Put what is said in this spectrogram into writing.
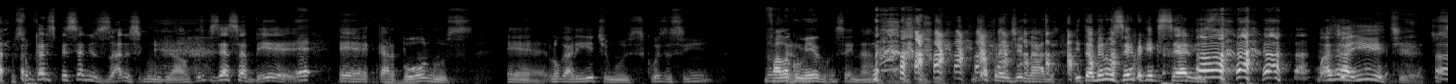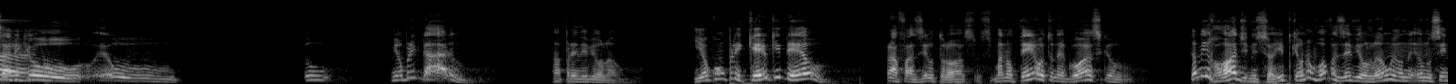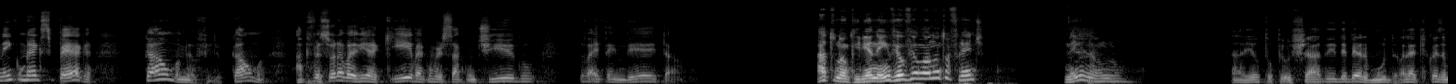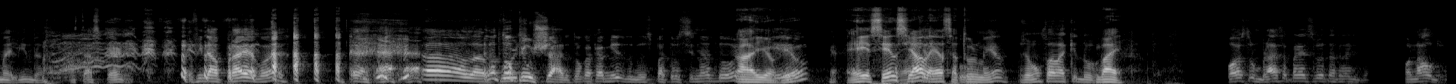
Eu sou um cara especializado em segundo grau. Quem quiser saber é, carbonos, é, logaritmos, coisas assim... não Fala pergunta, comigo. Não sei nada. Não aprendi nada. E também não sei pra que, que serve isso. Mas aí, tia, tu sabe que eu, eu. Eu. Me obrigaram a aprender violão. E eu compliquei o que deu pra fazer o troço. Mas não tem outro negócio que eu. Então me rode nisso aí, porque eu não vou fazer violão, eu, eu não sei nem como é que se pega. Calma, meu filho, calma. A professora vai vir aqui, vai conversar contigo, tu vai entender e tal. Ah, tu não queria nem ver o violão na tua frente. Nem não. não. Aí eu tô pilchado e de bermuda. Olha que coisa mais linda. Mostrar as pernas. Eu vim da praia agora. Ah, Eu não tô pilchado, tô com a camisa dos meus patrocinadores. Aí, ó, viu? É essencial essa o- turma aí, ó. Já vamos falar aqui do. Vai. Mostra um braço, aparece outro na televisão. Ronaldo.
